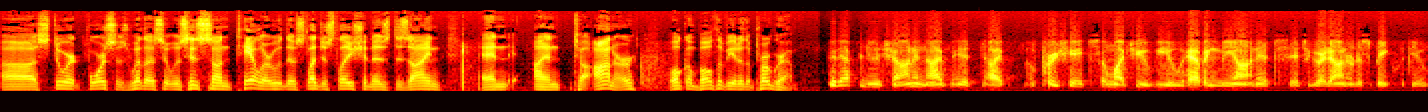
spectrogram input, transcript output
Uh, Stuart Force is with us. It was his son Taylor who this legislation is designed and, and to honor. Welcome both of you to the program. Good afternoon, Sean, and I, it, I appreciate so much you, you having me on. It's it's a great honor to speak with you.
